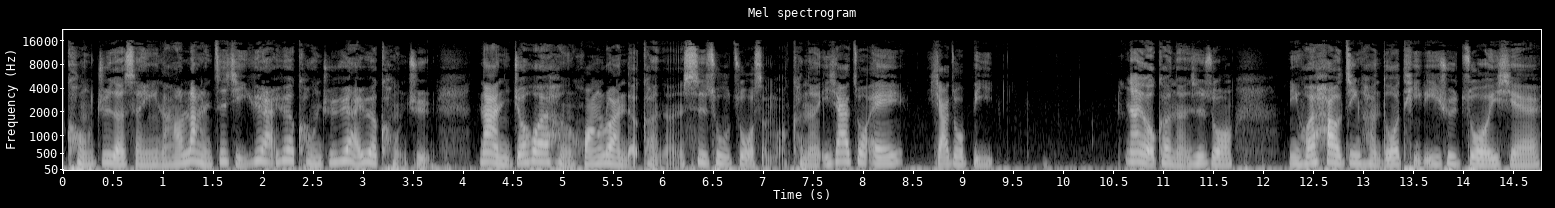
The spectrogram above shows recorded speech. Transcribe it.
恐惧的声音，然后让你自己越来越恐惧，越来越恐惧，那你就会很慌乱的，可能四处做什么，可能一下做 A 一。下做 B，那有可能是说你会耗尽很多体力去做一些，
